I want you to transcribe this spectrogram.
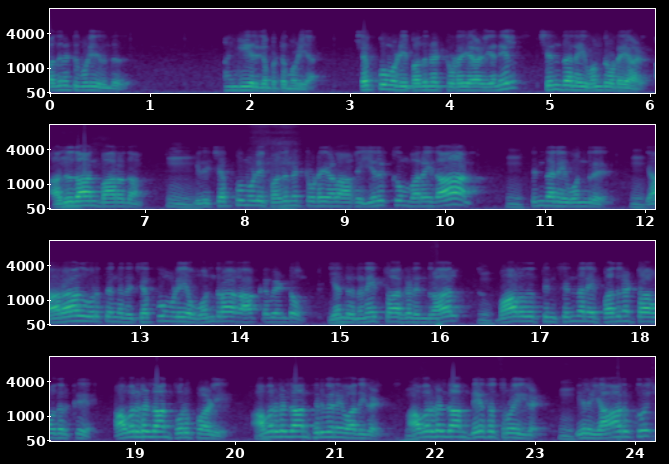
பதினெட்டு மொழி இருந்தது. அங்கீகரிக்கப்பட்ட மொழியா. செப்பு மொழி பதினெட்டுடையாள் எனில் சிந்தனை ஒன்றுடையாள். அதுதான் பாரதம். இது செப்பு மொழி பதினெட்டுடையாளாக இருக்கும் வரைதான். சிந்தனை ஒன்று. யாராவது ஒருத்தங்க இந்த செப்பு மொழியை ஒன்றாக ஆக்க வேண்டும் என்று நினைத்தார்கள் என்றால் பாரதத்தின் சிந்தனை பதினெட்டாவதற்கு அவர்கள்தான் பொறுப்பாளி அவர்கள்தான் பிரிவினைவாதிகள் அவர்கள்தான் தேச துரோகிகள். இதுல யாருக்கும்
